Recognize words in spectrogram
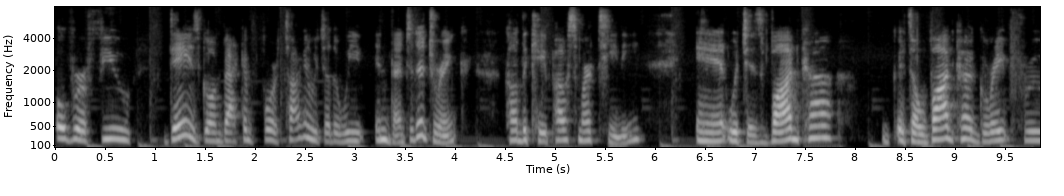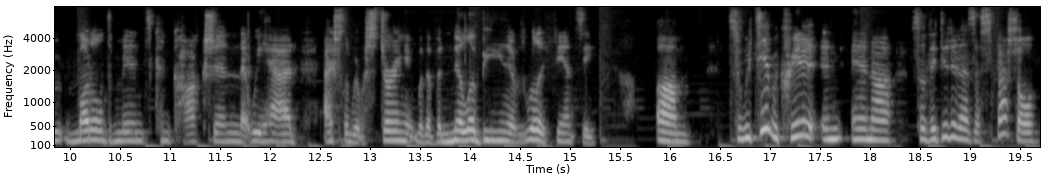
Over a few days, going back and forth, talking to each other, we invented a drink called the Cape House Martini, and which is vodka. It's a vodka grapefruit muddled mint concoction that we had. Actually, we were stirring it with a vanilla bean. It was really fancy. Um, so we did. We created it, and and uh, so they did it as a special.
